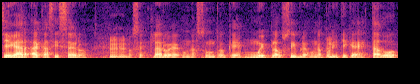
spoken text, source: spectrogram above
llegar a casi cero. Entonces, claro, es un asunto que es muy plausible, es una política de Estado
